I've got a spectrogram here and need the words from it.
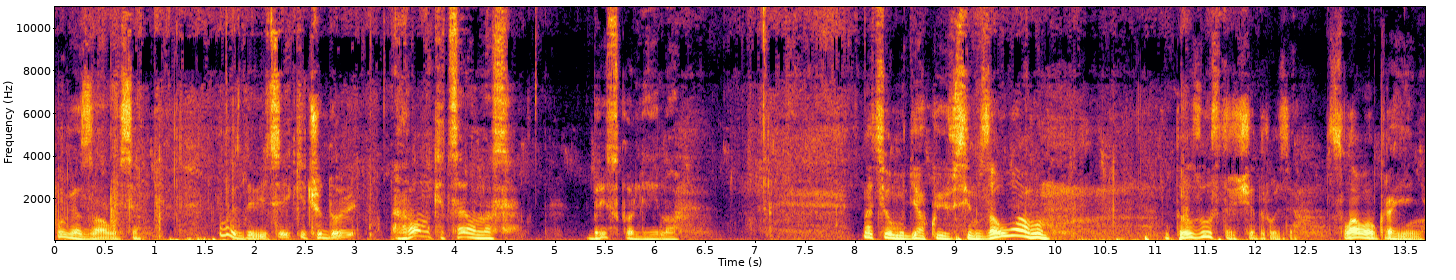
пов'язалося. Ось дивіться, які чудові гронки. Це у нас брісколіно. На цьому дякую всім за увагу. До зустрічі, друзі. Слава Україні!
